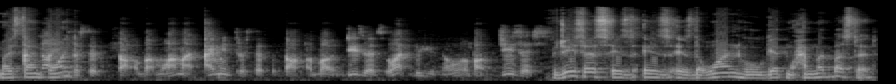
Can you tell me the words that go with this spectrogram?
my standpoint. I'm not interested to talk about Muhammad. I'm interested to talk about Jesus. What do you know about Jesus? Jesus is is is the one who get Muhammad busted.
